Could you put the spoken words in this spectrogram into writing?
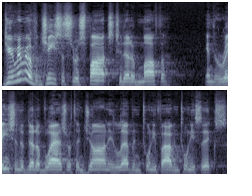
Do you remember Jesus' response to that of Martha and the raising of that of Lazarus in John 11, 25 and 26?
